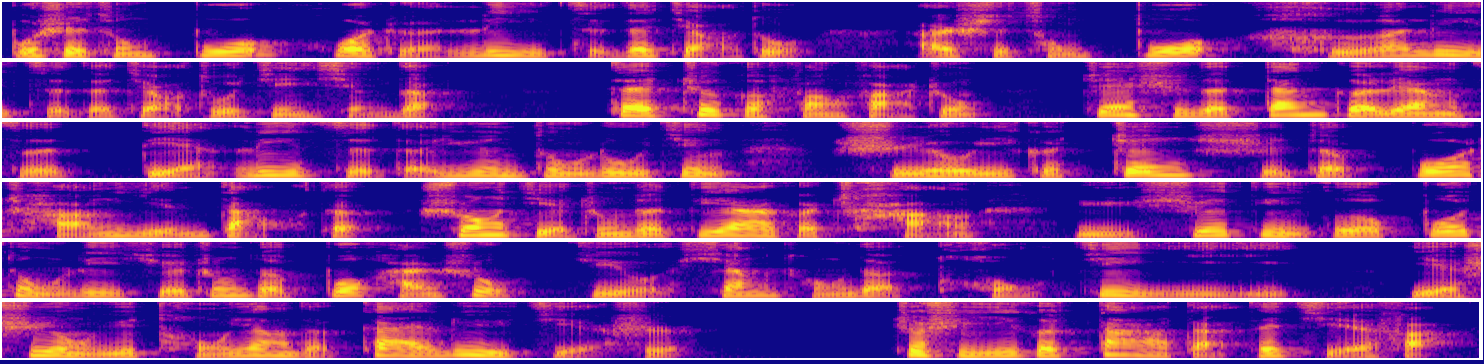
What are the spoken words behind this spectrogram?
不是从波或者粒子的角度，而是从波和粒子的角度进行的。在这个方法中，真实的单个量子点粒子的运动路径是由一个真实的波长引导的。双解中的第二个场与薛定谔波动力学中的波函数具有相同的统计意义，也适用于同样的概率解释。这是一个大胆的解法，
